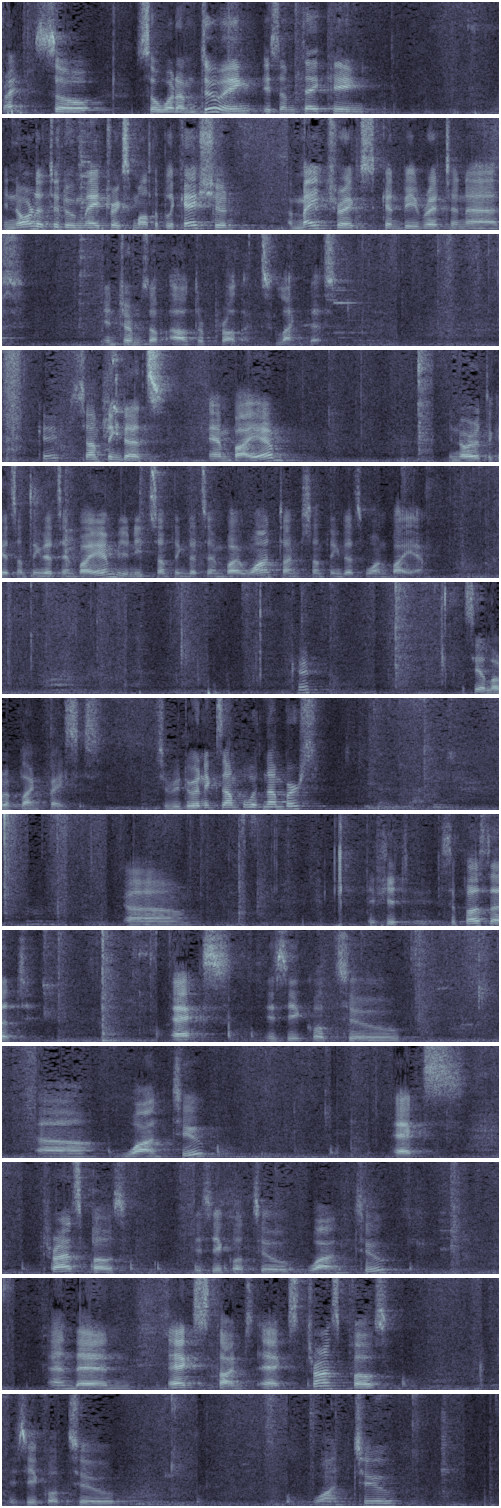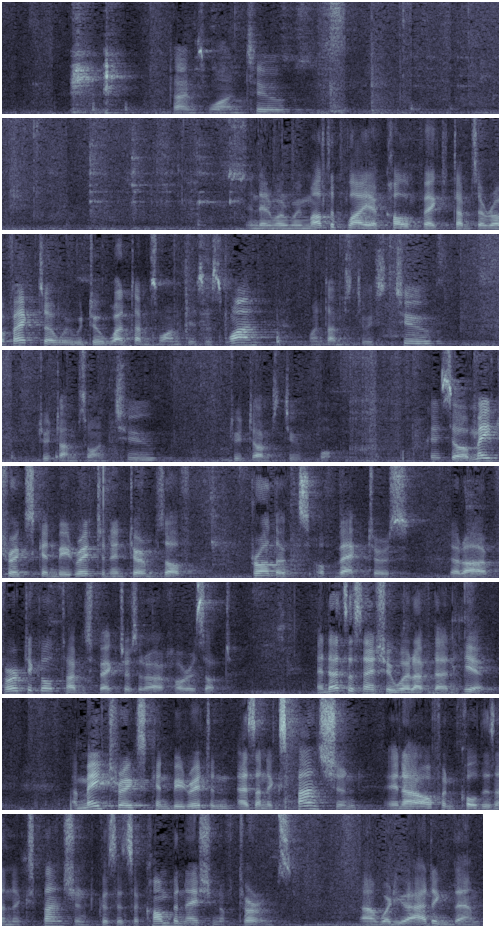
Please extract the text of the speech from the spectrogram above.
Right? So, so what I'm doing is I'm taking, in order to do matrix multiplication, a matrix can be written as in terms of outer products, like this. Okay? Something that's m by m. In order to get something that's m by m, you need something that's m by 1 times something that's 1 by m. Okay? I see a lot of blank faces. Should we do an example with numbers? Um, if you suppose that x is equal to uh, 1, 2, x transpose is equal to 1, 2, and then x times x transpose is equal to 1, 2 times 1, 2. And then when we multiply a column vector times a row vector, we would do 1 times 1 gives us 1, 1 times 2 is 2, 2 times 1, 2, 2 times 2, 4. Okay, so a matrix can be written in terms of products of vectors that are vertical times vectors that are horizontal. And that's essentially what I've done here. A matrix can be written as an expansion, and I often call this an expansion because it's a combination of terms uh, where you're adding them.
